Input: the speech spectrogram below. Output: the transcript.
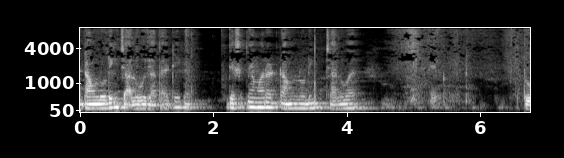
डाउनलोडिंग चालू हो जाता है, ठीक है? देख सकते हैं हमारा डाउनलोडिंग चालू है। तो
